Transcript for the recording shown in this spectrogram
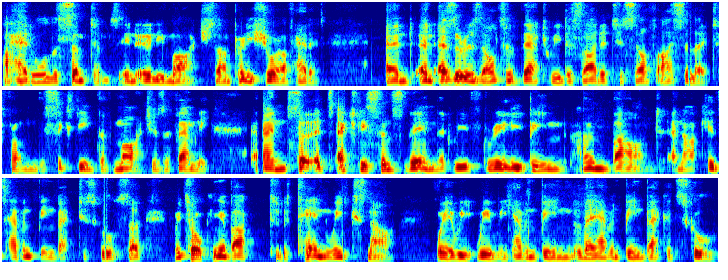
I had all the symptoms in early March. So I'm pretty sure I've had it. And, and as a result of that, we decided to self isolate from the 16th of March as a family. And so it's actually since then that we've really been homebound and our kids haven't been back to school. So we're talking about sort of 10 weeks now where we, we, we haven't been, they haven't been back at school.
